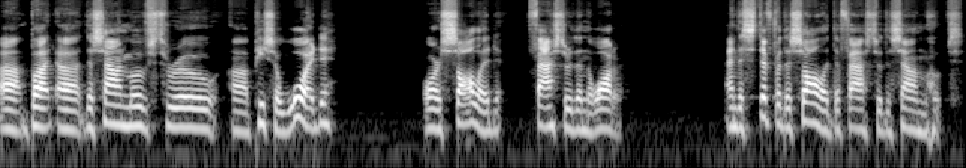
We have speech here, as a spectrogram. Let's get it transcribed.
uh, but uh, the sound moves through a piece of wood or solid faster than the water. And the stiffer the solid, the faster the sound moves,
